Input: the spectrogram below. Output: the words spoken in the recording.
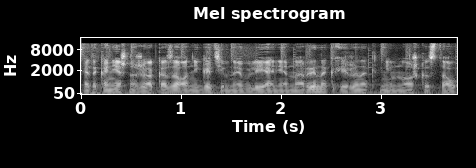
Это, конечно же, оказало негативное влияние на рынок, и рынок немножко стал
